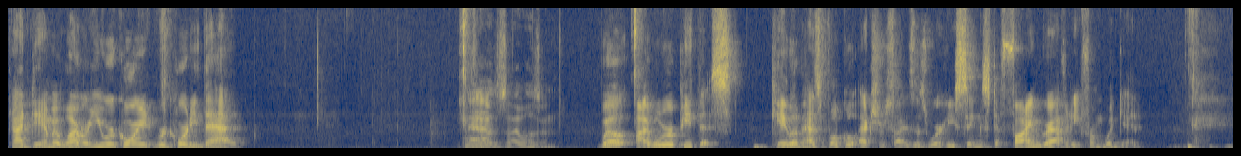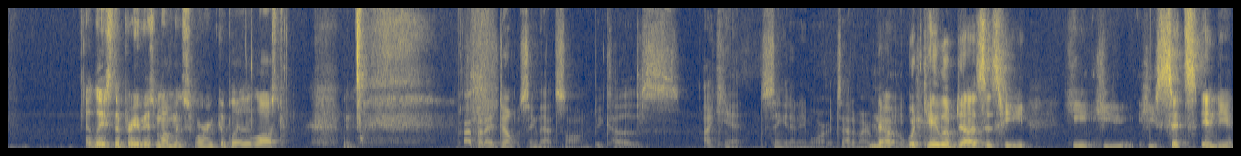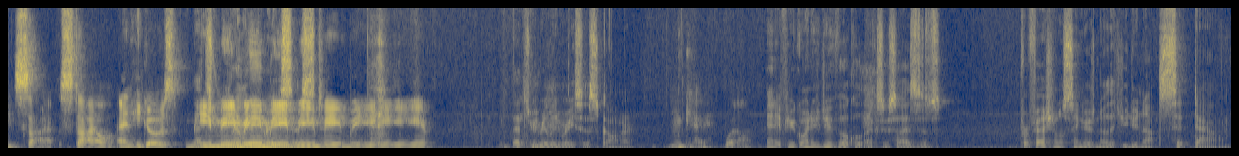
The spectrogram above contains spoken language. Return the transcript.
God damn it! Why weren't you recording recording that? Because I wasn't. Well, I will repeat this. Caleb has vocal exercises where he sings "Defying Gravity" from Wicked. At least the previous moments weren't completely lost. I, but I don't sing that song because I can't sing it anymore. It's out of my range. No, what Caleb does is he he he he sits Indian si- style and he goes me That's me really me me me racist. me me. That's really racist, Connor. Okay, well, And if you're going to do vocal exercises, professional singers know that you do not sit down.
